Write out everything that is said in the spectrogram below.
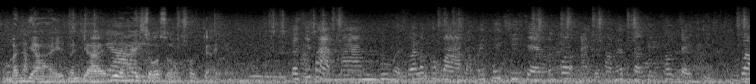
พูดบรรกับยายบรรยายเพื่อให้สสเข้าใจ แต่ที่ผ่านมาดูเหมือนว่ารัฐบาลอะไม่ค่อยชี้แจงแล้วก็อาจจะทำให้ประชาชนเข้าใจผิดว่า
